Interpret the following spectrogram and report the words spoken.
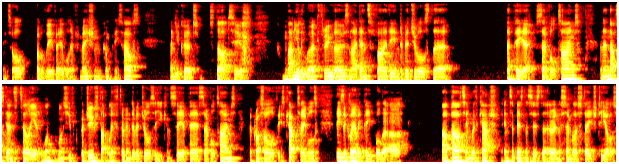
It's all publicly available information, Companies House, and you could start to manually work through those and identify the individuals that appear several times. And then that's going to tell you once you've produced that list of individuals that you can see appear several times across all of these cap tables, these are clearly people that are are parting with cash into businesses that are in a similar stage to yours.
